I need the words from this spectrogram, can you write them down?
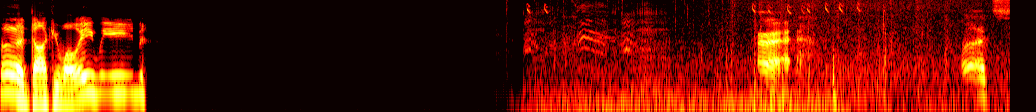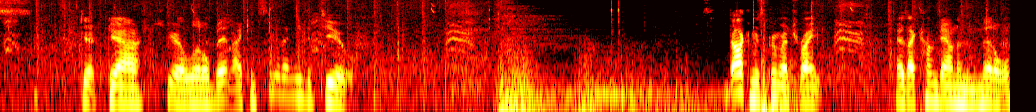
Uh, document. Alright. Let's get down here a little bit and I can see what I need to do. document's pretty much right as I come down in the middle.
